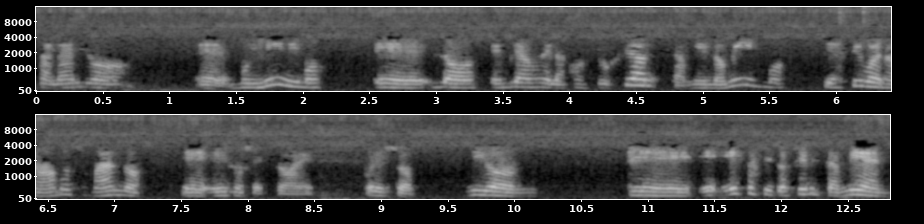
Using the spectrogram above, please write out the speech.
salario eh, muy mínimo, eh, los empleados de la construcción, también lo mismo, y así, bueno, vamos sumando eh, esos sectores. Por eso, digo, e-, estas situaciones también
